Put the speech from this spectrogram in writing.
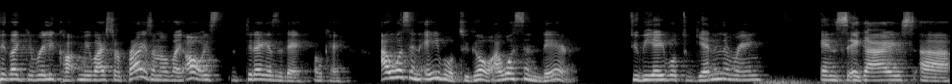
it like it really caught me by surprise. And i was like oh it's today is the day. Okay. I wasn't able to go. I wasn't there to be able to get in the ring and say guys uh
